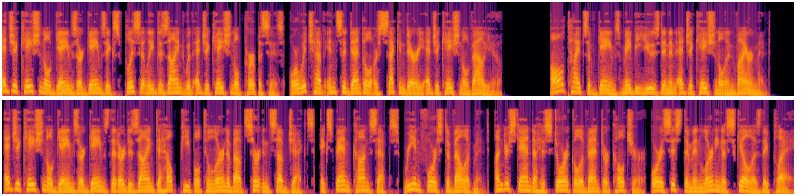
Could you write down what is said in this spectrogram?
Educational games are games explicitly designed with educational purposes, or which have incidental or secondary educational value. All types of games may be used in an educational environment. Educational games are games that are designed to help people to learn about certain subjects, expand concepts, reinforce development, understand a historical event or culture, or assist them in learning a skill as they play.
